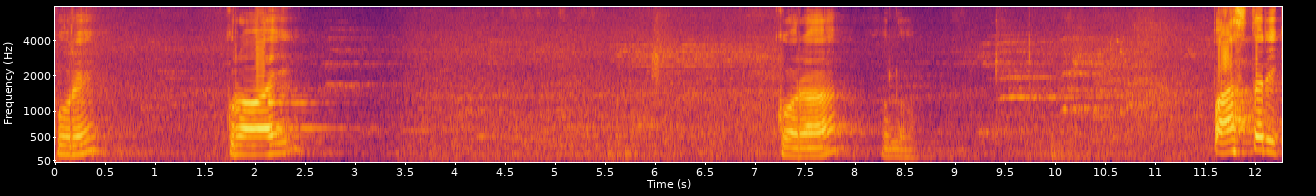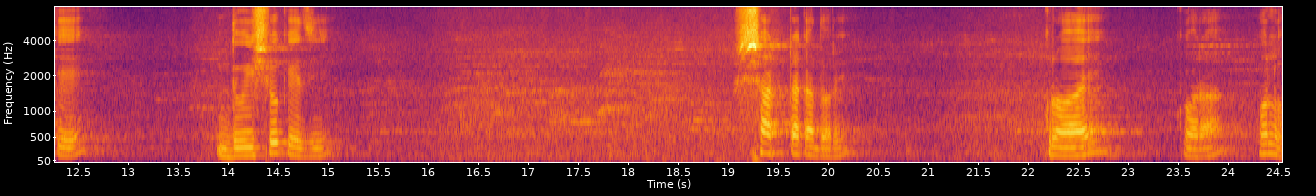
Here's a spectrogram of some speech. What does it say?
করে ক্রয় করা হলো। পাঁচ তারিখে দুইশো কেজি ষাট টাকা দরে ক্রয় করা হলো।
